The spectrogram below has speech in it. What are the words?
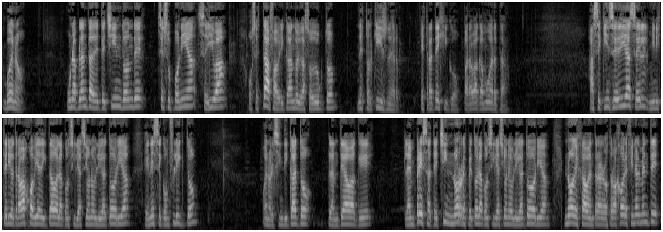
bueno, una planta de Techín donde se suponía se iba o se está fabricando el gasoducto Néstor Kirchner, estratégico para Vaca Muerta. Hace 15 días el Ministerio de Trabajo había dictado la conciliación obligatoria en ese conflicto. Bueno, el sindicato planteaba que la empresa Techín no respetó la conciliación obligatoria, no dejaba entrar a los trabajadores. Finalmente,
